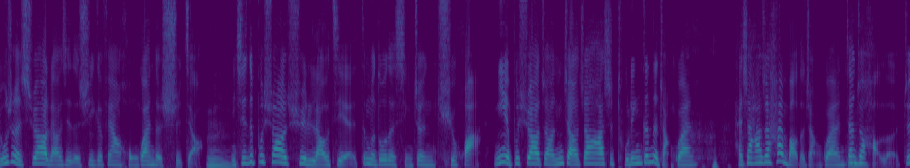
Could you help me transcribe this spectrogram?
读者需要了解的是一个非常宏观的视角。嗯你其实不需要去了解这么多的行政区划，你也不需要知道，你只要知道他是图林根的长官，还是他是汉堡的长官，这样就好了。就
